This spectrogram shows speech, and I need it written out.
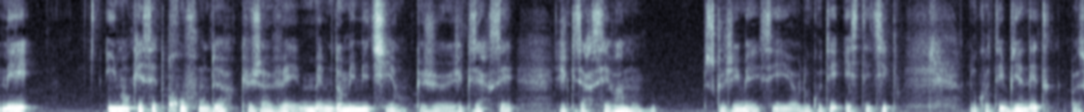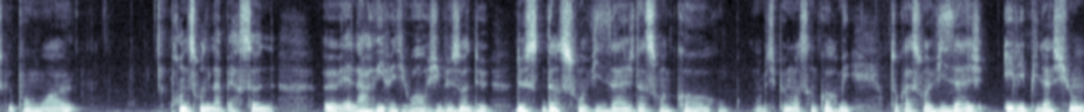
mais il manquait cette profondeur que j'avais même dans mes métiers hein, que j'exerçais. j'exerçais vraiment ce que j'aimais, c'est euh, le côté esthétique, le côté bien-être, parce que pour moi, euh, prendre soin de la personne, euh, elle arrive, et dit waouh, j'ai besoin de, d'un soin visage, d'un soin corps, un petit peu moins soin corps, mais en tout cas soin visage et l'épilation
